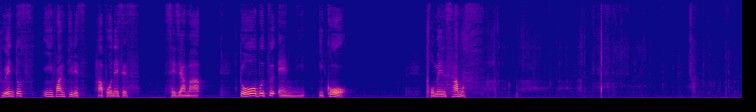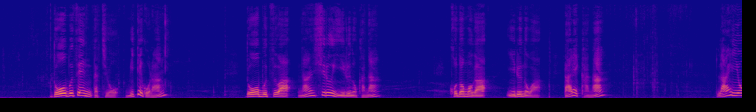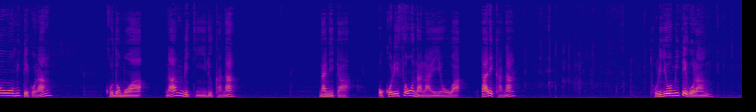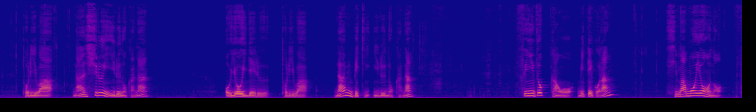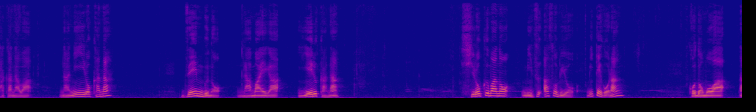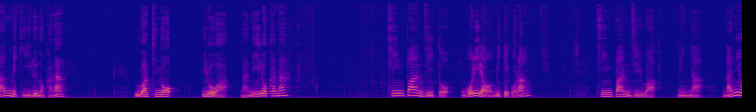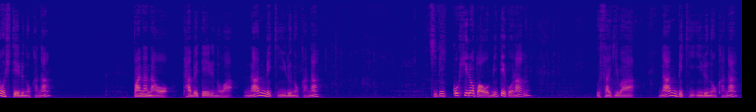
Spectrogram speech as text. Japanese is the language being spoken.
クエントス・インファンティレス・ハポネセスセジャマ動物園に行こう。コメンサモス。動物園たちを見てごらん。動物は何種類いるのかな。子供がいるのは誰かな。ライオンを見てごらん。子供は何匹いるかな何か起こりそうなライオンは誰かな鳥を見てごらん。鳥は何種類いるのかな泳いでる鳥は何匹いるのかな水族館を見てごらん。縞模様の魚は何色かな？全部の名前が言えるかな？白熊の水遊びを見てごらん。子供は何匹いるのかな？浮気の色は何色かな？チンパンジーとゴリラを見てごらん。チンパンジーはみんな何をしているのかな？バナナを食べているのは何匹いるのかな？ちびっこ広場を見てごらん。うさぎは何匹いるのかな？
